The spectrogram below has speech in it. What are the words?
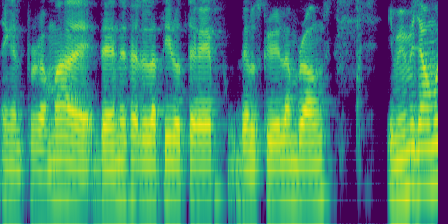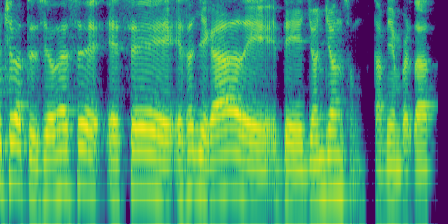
en el programa de, de NFL Latino TV de los Cleveland Browns. Y a mí me llama mucho la atención ese, ese, esa llegada de, de John Johnson también, ¿verdad?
